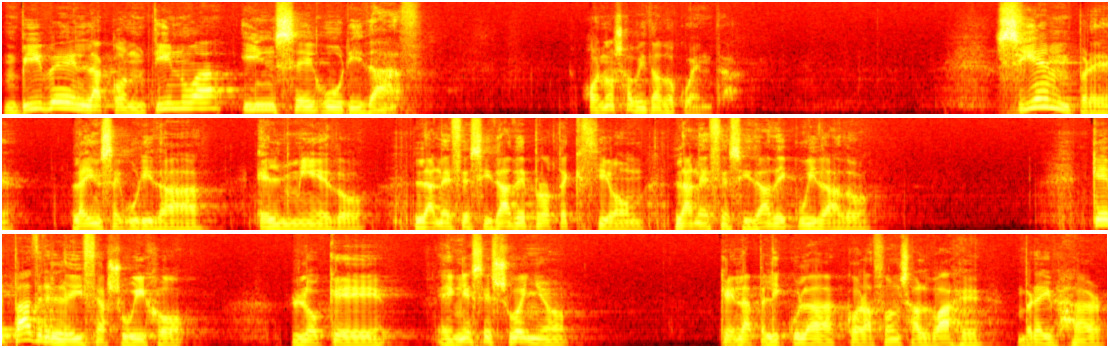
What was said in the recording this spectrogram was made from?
vive en la continua inseguridad. ¿O no os habéis dado cuenta? Siempre la inseguridad, el miedo, la necesidad de protección, la necesidad de cuidado. ¿Qué padre le dice a su hijo lo que en ese sueño que en la película Corazón Salvaje, Braveheart,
